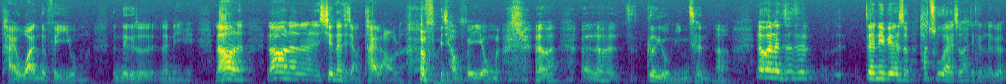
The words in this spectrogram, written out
台湾的菲佣啊。那个时候在那边。然后呢，然后呢，现在就讲太牢了，不讲菲佣了。那么，呃，那么各有名称啊。那么呢，这是在那边的时候，他出来的时候，他就跟那个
